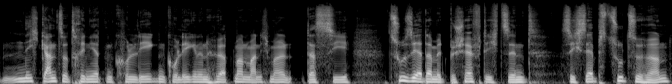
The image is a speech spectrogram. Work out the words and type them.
nicht ganz so trainierten Kollegen, Kolleginnen hört man manchmal, dass sie zu sehr damit beschäftigt sind, sich selbst zuzuhören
